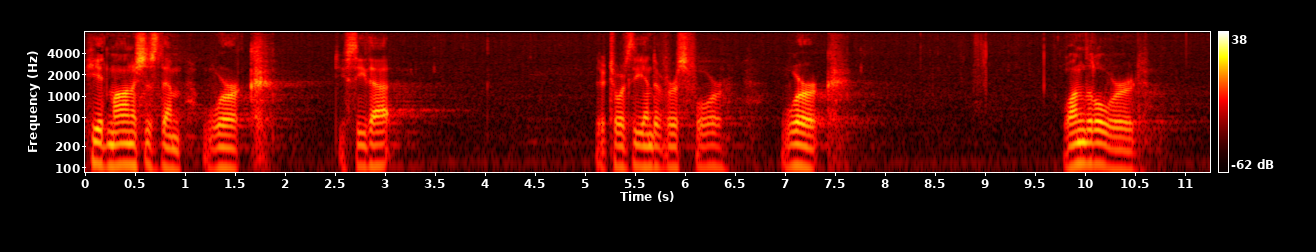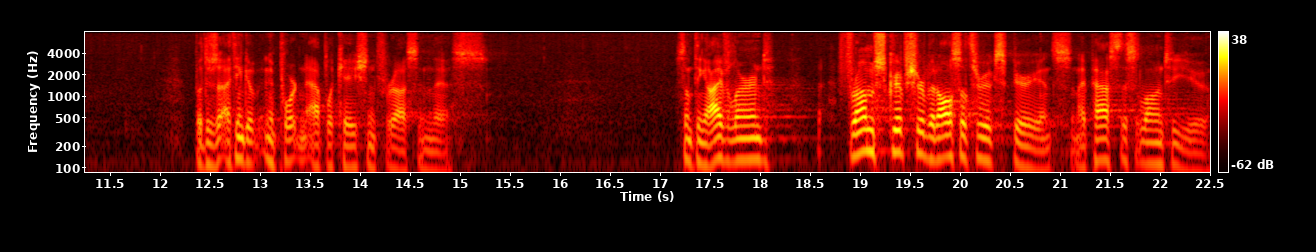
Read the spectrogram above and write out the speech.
he admonishes them, Work. Do you see that? There towards the end of verse 4. Work. One little word. But there's, I think, an important application for us in this something I've learned from Scripture, but also through experience. And I pass this along to you.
